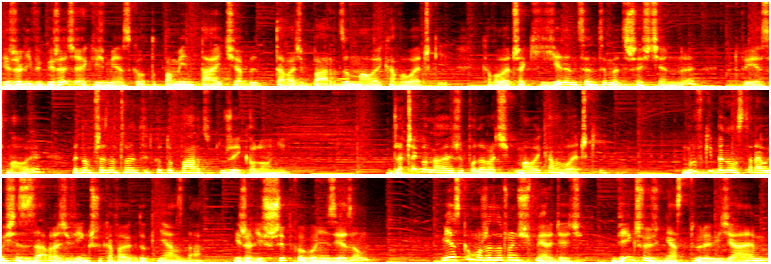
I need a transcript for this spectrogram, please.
Jeżeli wybierzecie jakieś mięsko, to pamiętajcie, aby dawać bardzo małe kawałeczki. Kawałeczek 1 cm sześcienny, który jest mały, będą przeznaczone tylko do bardzo dużej kolonii. Dlaczego należy podawać małe kawałeczki? Mrówki będą starały się zabrać większy kawałek do gniazda. Jeżeli szybko go nie zjedzą, mięsko może zacząć śmierdzieć. Większość gniazd, które widziałem,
